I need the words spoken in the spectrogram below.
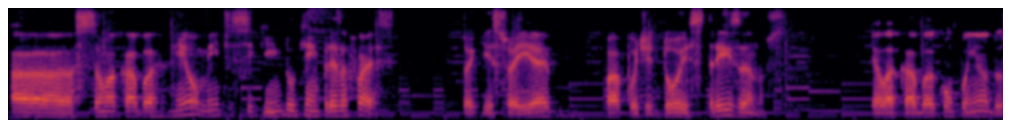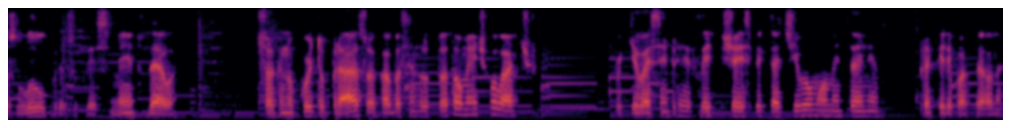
a ação acaba realmente seguindo o que a empresa faz. Só que isso aí é papo de dois, três anos ela acaba acompanhando os lucros, o crescimento dela. Só que no curto prazo acaba sendo totalmente volátil, porque vai sempre refletir a expectativa momentânea para aquele papel, né?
